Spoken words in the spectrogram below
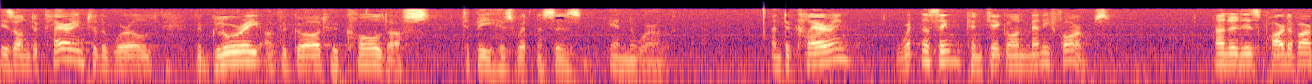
is on declaring to the world the glory of the God who called us to be his witnesses in the world. And declaring, witnessing, can take on many forms. And it is part of our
